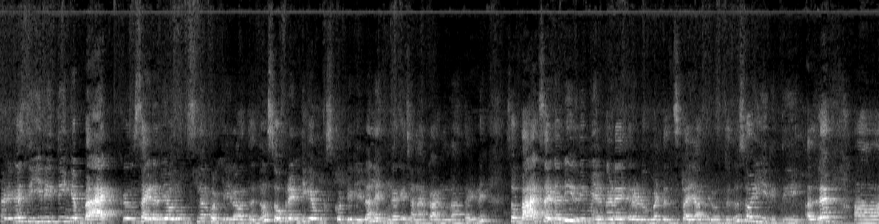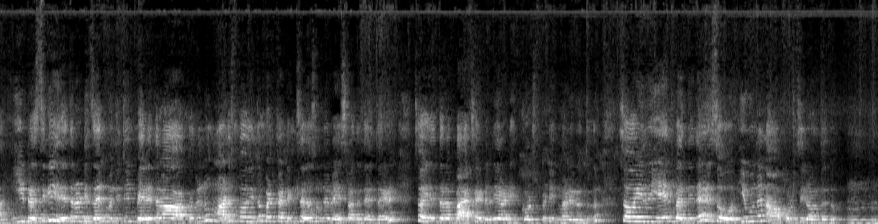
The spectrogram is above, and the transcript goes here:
ನೋಡಿ ಈ ರೀತಿ ಹಿಂಗೆ ಬ್ಯಾಕ್ ಸೈಡ್ ಅಲ್ಲಿ ಅವರು ನ ಕೊಟ್ಟಿರೋವಂಥದ್ದು ಸೊ ಫ್ರಂಟಿಗೆ ಬುಕ್ಸ್ ಕೊಟ್ಟಿರ್ಲಿಲ್ಲ. ಲೆಹಂಗಾಗೆ ಚೆನ್ನಾಗಿ ಕಾಣಲ್ಲ ಅಂತ ಹೇಳಿ. ಸೊ ಬ್ಯಾಕ್ ಸೈಡ್ ಅಲ್ಲಿ ಇಲ್ಲಿ ಮೇಲ್ಗಡೆ ಎರಡು ಬಟನ್ಸ್ ಟ್ರೈ ಹಾಕಿರುವಂಥದ್ದು ಸೊ ಈ ರೀತಿ ಅಲ್ಲೇ ಈ ಡ್ರೆಸ್ಸಿಗೆ ಇದೇ ತರ ಡಿಸೈನ್ ಬಂದಿತ್ತು. ಇನ್ನು ಬೇರೆ ತರ ಹಾಕಿದ್ರು ಮಾಡಿಸ್ಬೋದಿತ್ತು ಬಟ್ ಕಟಿಂಗ್ಸ್ ಎಲ್ಲ ಸುಮ್ಮನೆ ವೇಸ್ಟ್ ಆಗುತ್ತೆ ಅಂತ ಹೇಳಿ. ಸೊ ಇದೇ ತರ ಬ್ಯಾಕ್ ಸೈಡ್ ಅಲ್ಲಿ ಎರಡು ಇದು ಕೊಡ್ಸ್ಬಿಟ್ಟು ಇದು ಮಾಡಿರೋಂಥದ್ದು. ಸೊ ಇದು ಏನ್ ಬಂದಿದೆ? ಸೊ ಇವನ್ನ ನಾವು ಕೊಡ್ಸಿರೋವಂಥದ್ದು ಹ್ಮ್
